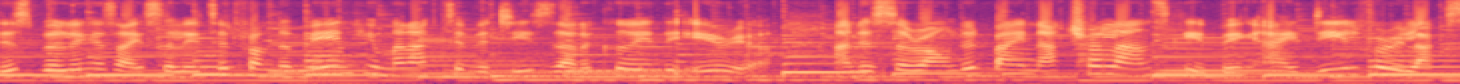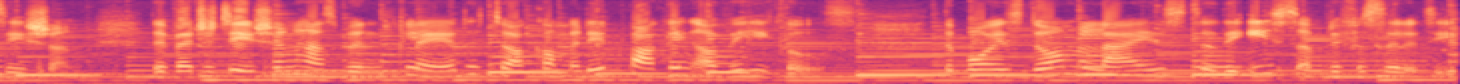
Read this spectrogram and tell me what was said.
This building is isolated from the main human activities that occur in the area and is surrounded by natural landscaping ideal for relaxation. The vegetation has been cleared to accommodate parking of vehicles. The boys' dorm lies to the east of the facility.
